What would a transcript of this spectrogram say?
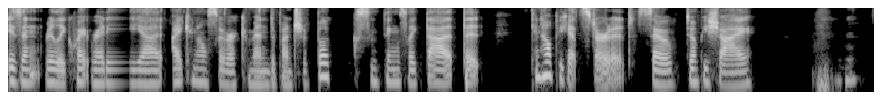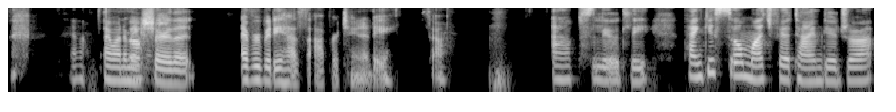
isn't really quite ready yet, I can also recommend a bunch of books and things like that that can help you get started. So don't be shy. Mm-hmm. Yeah, I want to make sure that everybody has the opportunity. So, absolutely. Thank you so much for your time, Deirdre.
